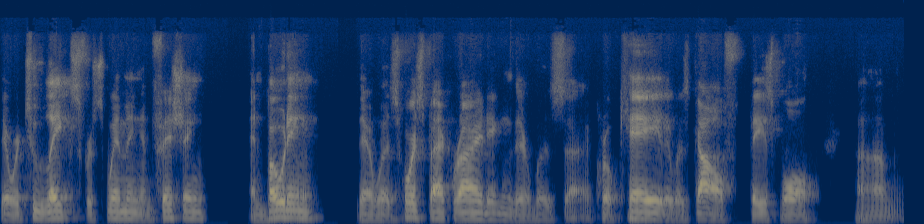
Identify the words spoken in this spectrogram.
There were two lakes for swimming and fishing and boating. There was horseback riding, there was uh, croquet, there was golf, baseball, um,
